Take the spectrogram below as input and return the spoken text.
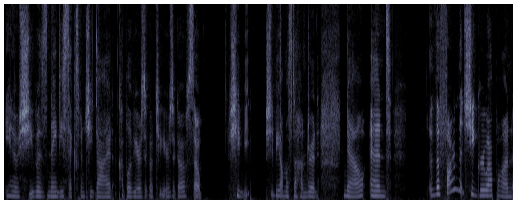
you know, she was 96 when she died a couple of years ago, two years ago. So she'd be she'd be almost 100 now, and the farm that she grew up on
